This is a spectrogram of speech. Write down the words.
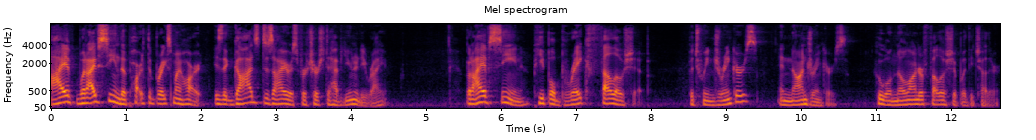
I have, what I've seen, the part that breaks my heart, is that God's desire is for church to have unity, right? But I have seen people break fellowship between drinkers and non drinkers who will no longer fellowship with each other.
